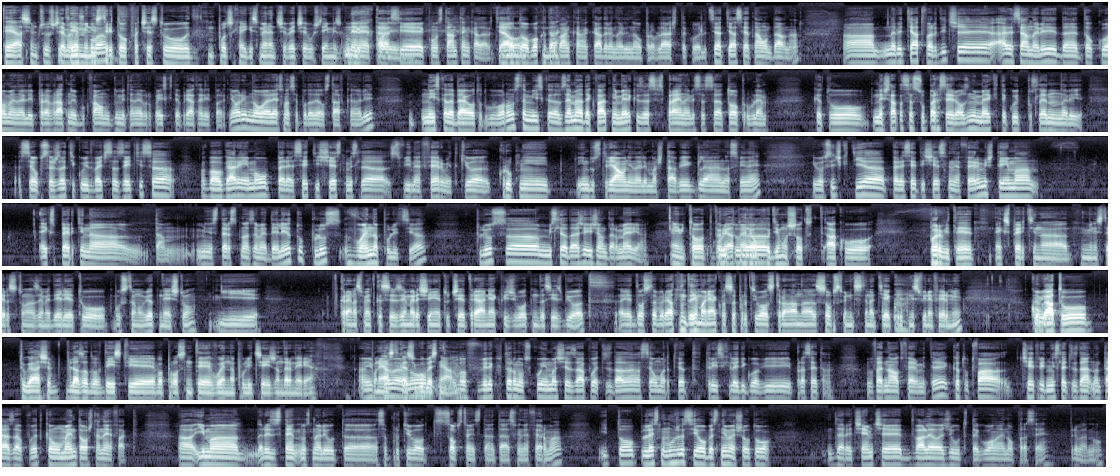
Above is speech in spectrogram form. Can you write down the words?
Те, аз им чуш, че Теменушкова. тия министри толкова често почнаха и ги сменят, че вече въобще им изгубих. Не, не, кой- тя си е константен кадър. Тя е Но, от дълбоката да. банка на кадри нали, на управляващата коалиция. Тя си е там отдавна. А, нали, тя твърди, че айде сега нали, да не тълкуваме нали, превратно и буквално думите на европейските приятели и партньори. Много е лесно да се подаде оставка. Нали. Не иска да бяга от отговорността, ми иска да вземе адекватни мерки, за да се справи нали, с този проблем. Като нещата са супер сериозни, мерките, които последно нали, се обсъждат и които вече са взети, са в България е имало 56, мисля, свинеферми, такива крупни индустриални нали, мащаби, гледане на свине. И във всички тия 56 свинеферми ще има експерти на там, Министерството на земеделието, плюс военна полиция, плюс, а, мисля, даже и жандармерия. Еми, то вероятно е да- необходимо, защото ако първите експерти на Министерството на земеделието установят нещо и крайна сметка се вземе решението, че трябва някакви животни да се избиват, е доста вероятно да има някаква съпротива от страна на собствениците на тия крупни свинеферми, когато тогава ще влязат в действие въпросните военна полиция и жандармерия. Ами, Поне аз така си го обяснявам. В Велико Търновско имаше заповед издадена да се умъртвят 30 000 глави прасета в една от фермите, като това 4 дни след издаването на тази заповед към момента още не е факт. А, има резистентност нали, от а, съпротива от собствениците на тази свинеферма. И то лесно може да си я обясним, защото да речем, че 2 лева живото тегло на едно прасе, примерно,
